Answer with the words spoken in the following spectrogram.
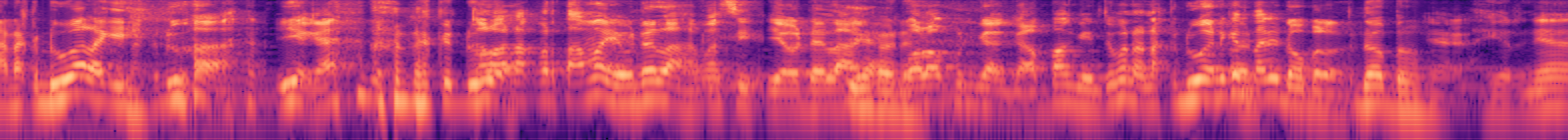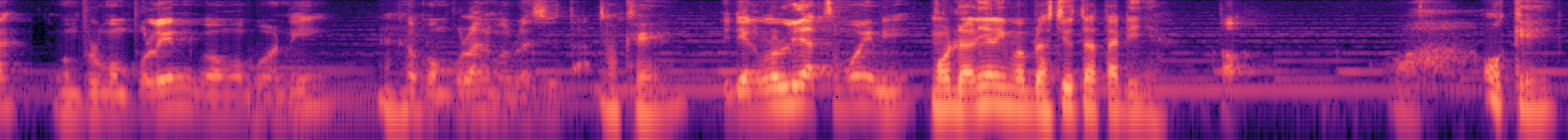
Anak kedua lagi. kedua iya kan Anak kedua. kalau anak pertama ya udahlah masih ya udahlah Ya udah. walaupun gak gampang ya cuman anak kedua ini kan tadi double Double. ya akhirnya ngumpul-ngumpulin gua sama Boni kekumpulan 15 juta Oke. jadi yang lu lihat semua ini Modalnya 15 juta tadinya. Wah, oke.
